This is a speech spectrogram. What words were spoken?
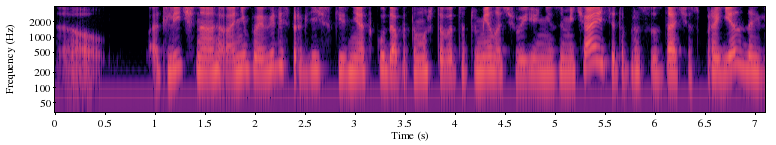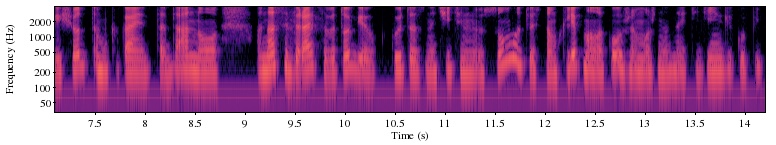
Э, отлично, они появились практически из ниоткуда, потому что вот эту мелочь вы ее не замечаете, это просто сдача с проезда или еще там какая-то, да, но она собирается в итоге в какую-то значительную сумму, то есть там хлеб, молоко уже можно на эти деньги купить.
